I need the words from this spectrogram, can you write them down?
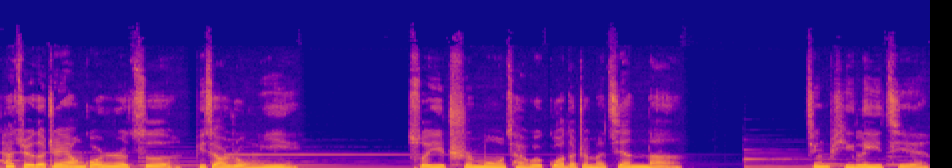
他觉得这样过日子比较容易，所以赤木才会过得这么艰难，精疲力竭。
